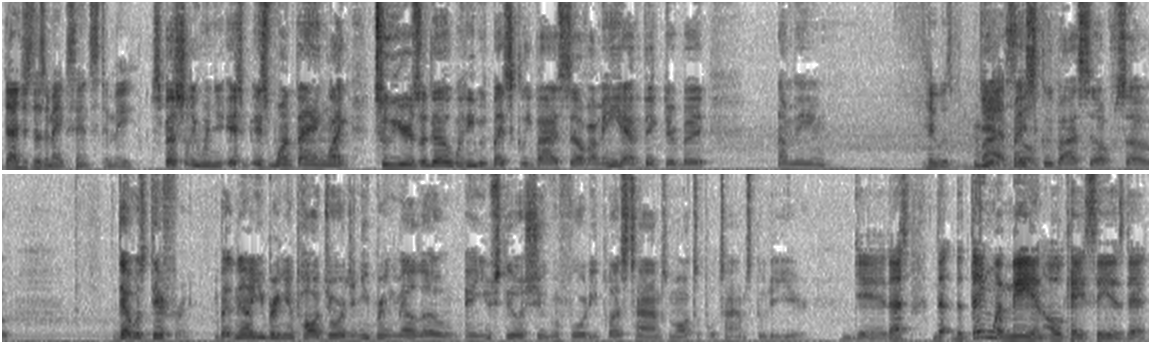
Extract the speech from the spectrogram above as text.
that just doesn't make sense to me. Especially when you, it's it's one thing like two years ago when he was basically by himself. I mean, he had Victor, but I mean, He was by yeah, himself. basically by himself. So that was different. But now you bring in Paul George and you bring Melo, and you still shooting forty plus times, multiple times through the year. Yeah, that's the, the thing with me and OKC is that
